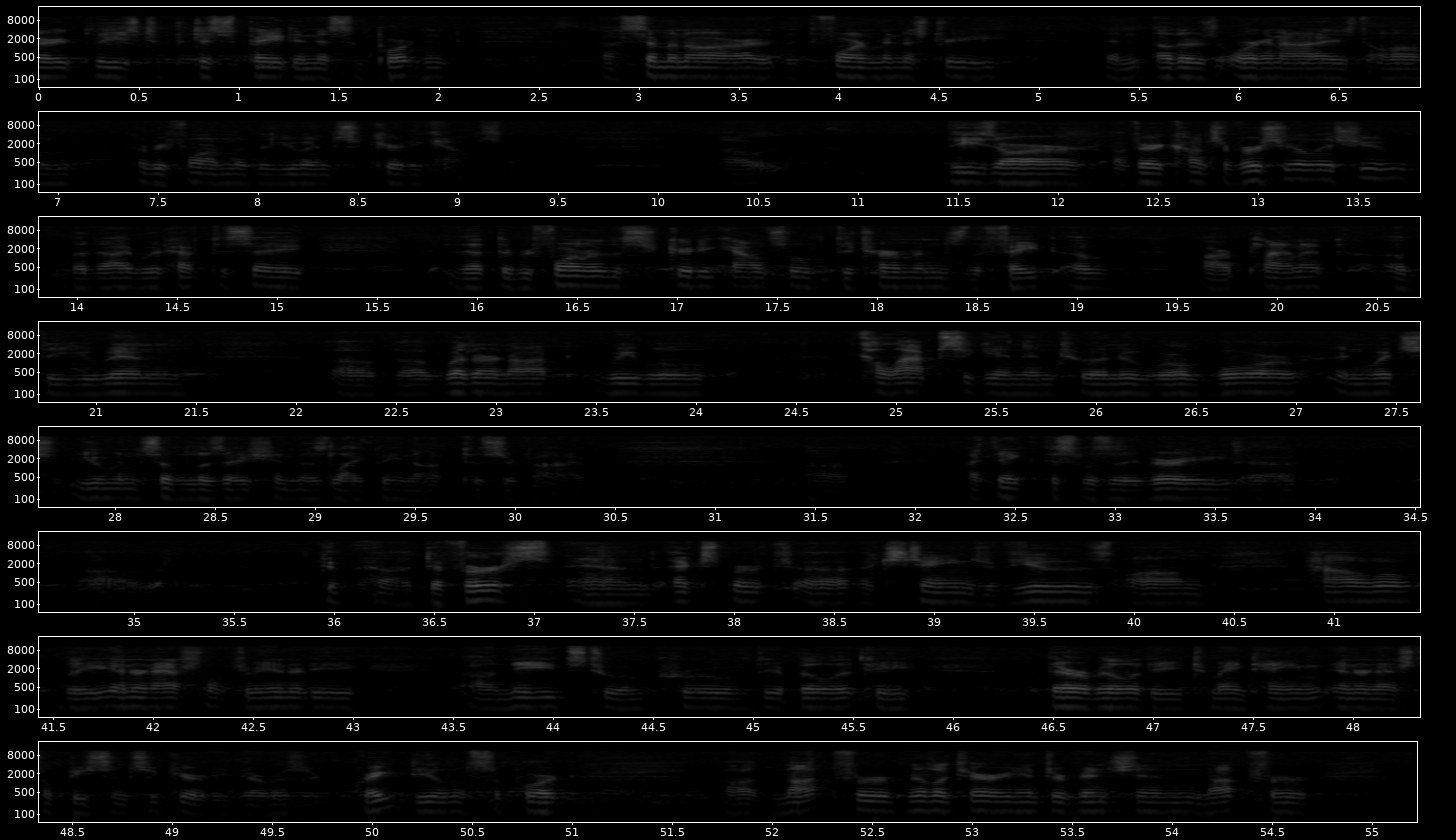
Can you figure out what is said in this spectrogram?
very pleased to participate in this important uh, seminar that the Foreign Ministry and others organized on the reform of the UN Security Council. Uh, These are a very controversial issue, but I would have to say that the reform of the Security Council determines the fate of our planet, of the UN, of uh, whether or not we will collapse again into a new world war in which human civilization is likely not to survive. Um, I think this was a very uh, uh, uh, diverse and expert uh, exchange of views on how the international community uh, needs to improve the ability, their ability to maintain international peace and security. There was a great deal of support uh, not for military intervention, not for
